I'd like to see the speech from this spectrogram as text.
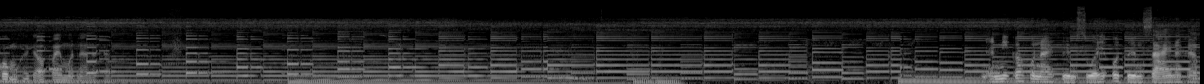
กลมๆเขาจะเอาไปหมดแล้วนะครับ อันนี้ก็คุณนายตื่นสวย โอ้ตื่นสายนะครับ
